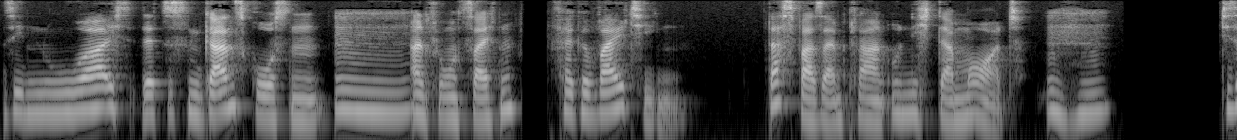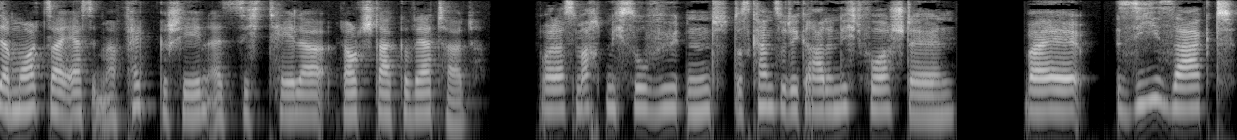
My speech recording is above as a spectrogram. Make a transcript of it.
sie nur, ich setze es in ganz großen Mhm. Anführungszeichen, vergewaltigen. Das war sein Plan und nicht der Mord. Mhm. Dieser Mord sei erst im Affekt geschehen, als sich Taylor lautstark gewehrt hat. Boah, das macht mich so wütend. Das kannst du dir gerade nicht vorstellen. Weil sie sagt,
